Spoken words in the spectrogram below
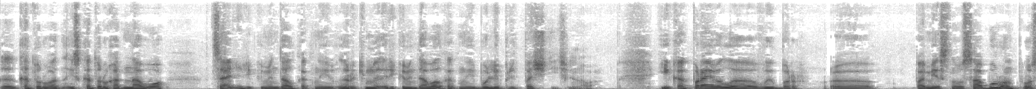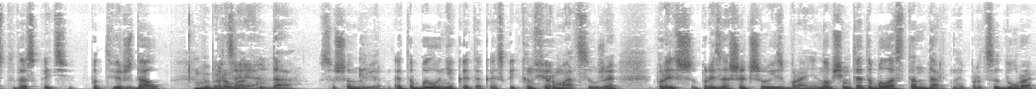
э, которого, из которых одного царь рекомендовал как, рекомендовал как наиболее предпочтительного. И, как правило, выбор э, поместного собора, он просто, так сказать, подтверждал выбор правоту. Царя. Да, совершенно верно. Это была некая такая, сказать, конфирмация уже произошедшего избрания. Ну, в общем-то, это была стандартная процедура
